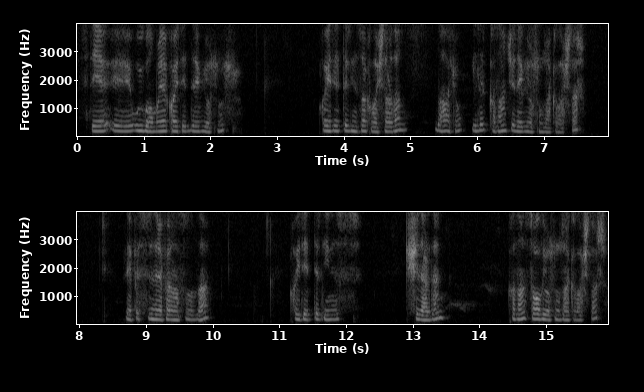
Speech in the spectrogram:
siteye eee, uygulamaya kayıt ettirebiliyorsunuz. Kayıt ettirdiğiniz arkadaşlardan daha çok gelir kazanç edebiliyorsunuz arkadaşlar. Sizin referansınızda kayıt ettirdiğiniz kişilerden kazanç sağlıyorsunuz arkadaşlar.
